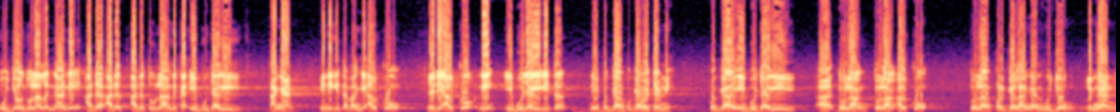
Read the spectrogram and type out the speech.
ujung tulang lengan ni ada ada ada tulang dekat ibu jari tangan. Ini kita panggil alqu. Jadi alqu ni ibu jari kita ni pegang-pegang macam ni. Pegang ibu jari uh, tulang tulang alqu. Tulang pergelangan hujung lengan.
